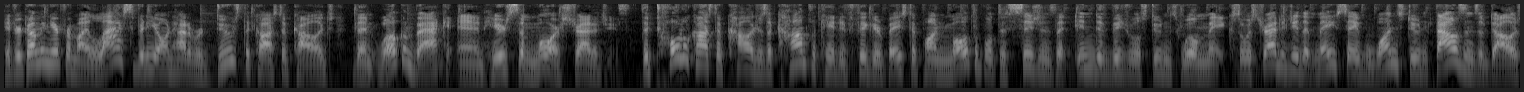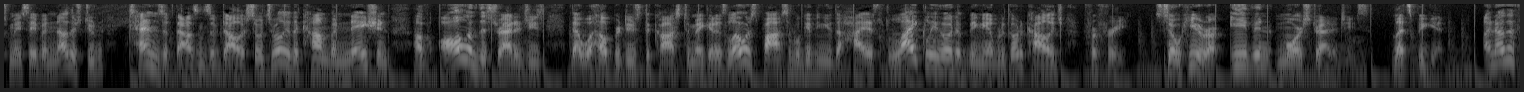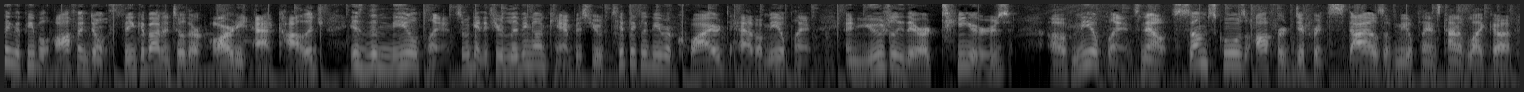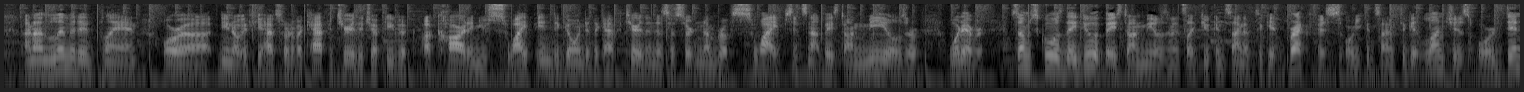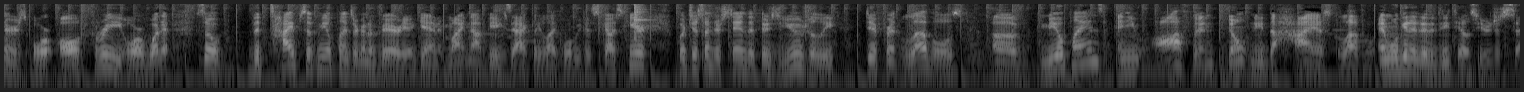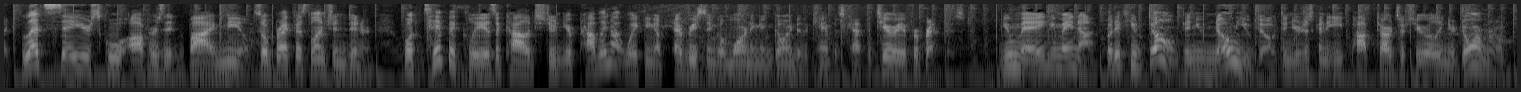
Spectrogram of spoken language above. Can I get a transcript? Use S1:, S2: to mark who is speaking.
S1: If you're coming here from my last video on how to reduce the cost of college, then welcome back and here's some more strategies. The total cost of college is a complicated figure based upon multiple decisions that individual students will make. So a strategy that may save one student thousands of dollars may save another student tens of thousands of dollars. So it's really the combination of all of the strategies that will help reduce the cost to make it as low as possible, giving you the highest likelihood of being able to go to college for free. So here are even more strategies. Let's begin. Another thing that people often don't think about until they're already at college is the meal plan. So again, if you're living on campus, you'll typically be required to have a meal plan. And usually there are tiers of meal plans. Now, some schools offer different styles of meal plans, kind of like a, an unlimited plan, or a, you know, if you have sort of a cafeteria that you have to use a, a card and you swipe in to go into the cafeteria, then there's a certain number of swipes. It's not based on meals or whatever. Some schools, they do it based on meals, and it's like you can sign up to get breakfasts, or you can sign up to get lunches, or dinners, or all three, or what. So the types of meal plans are gonna vary. Again, it might not be exactly like what we discussed here, but just understand that there's usually different levels of meal plans and you often don't need the highest level. And we'll get into the details here in just a second. Let's say your school offers it by meal. So breakfast, lunch, and dinner. Well, typically as a college student, you're probably not waking up every single morning and going to the campus cafeteria for breakfast. You may, you may not. But if you don't, and you know you don't, and you're just gonna eat Pop-Tarts or cereal in your dorm room,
